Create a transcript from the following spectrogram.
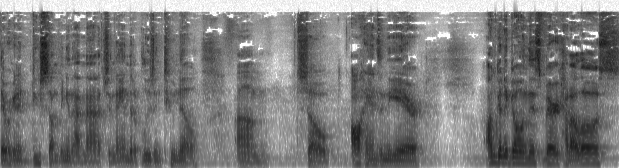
they were gonna do something in that match and they ended up losing two 0 um, So all hands in the air. I'm gonna go in this very Haralos.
